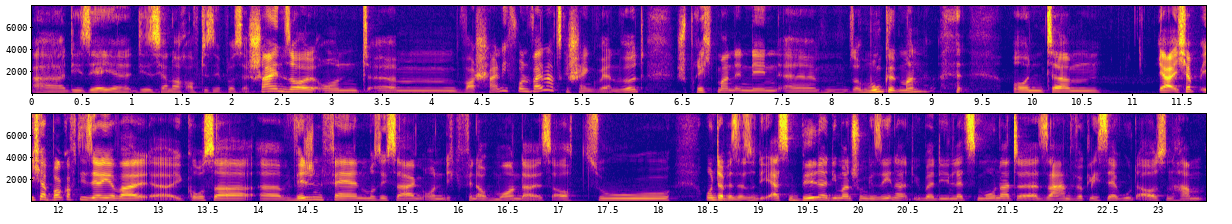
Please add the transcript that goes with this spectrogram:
äh, die Serie dieses Jahr noch auf Disney Plus erscheinen soll und ähm, wahrscheinlich wohl ein Weihnachtsgeschenk werden wird. Spricht man in den, äh, so munkelt man. und ähm, ja, ich habe ich hab Bock auf die Serie, weil äh, großer äh, Vision-Fan, muss ich sagen. Und ich finde auch Wanda ist auch zu unterbesetzt. Und die ersten Bilder, die man schon gesehen hat über die letzten Monate, sahen wirklich sehr gut aus und haben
